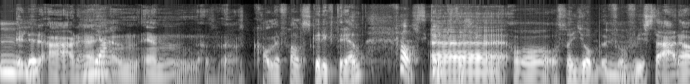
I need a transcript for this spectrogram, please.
eller er det Ja. en, en Kall det falske rykter igjen. Falske rykter. Eh, og, og så jobbe for for Hvis det er da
